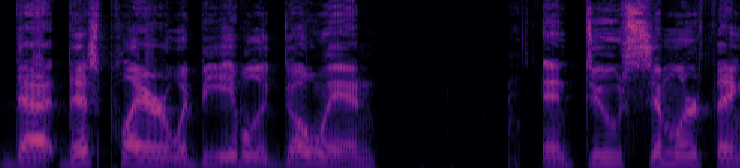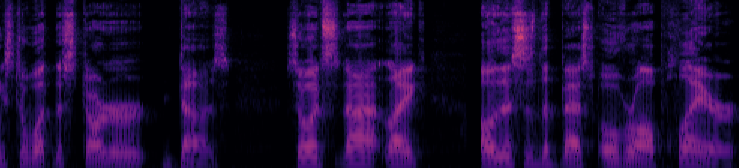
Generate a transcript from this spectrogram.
that this player would be able to go in and do similar things to what the starter does. So it's not like, oh, this is the best overall player.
